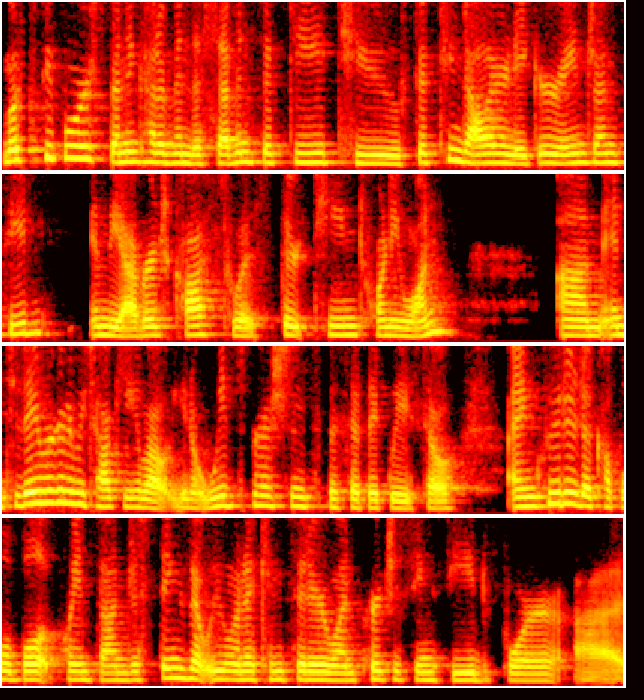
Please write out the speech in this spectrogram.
most people were spending kind of in the 750 to $15 an acre range on seed, and the average cost was 13.21. Um, and today we're going to be talking about, you know, weed suppression specifically. So I included a couple bullet points on just things that we want to consider when purchasing seed for uh,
